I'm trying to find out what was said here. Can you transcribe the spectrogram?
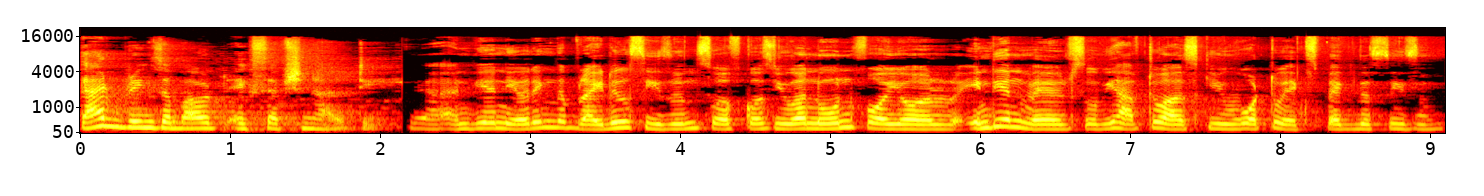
that brings about exceptionality. Yeah, and we are nearing the bridal season, so of course you are known for your Indian wear. So we have to ask you what to expect this season.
